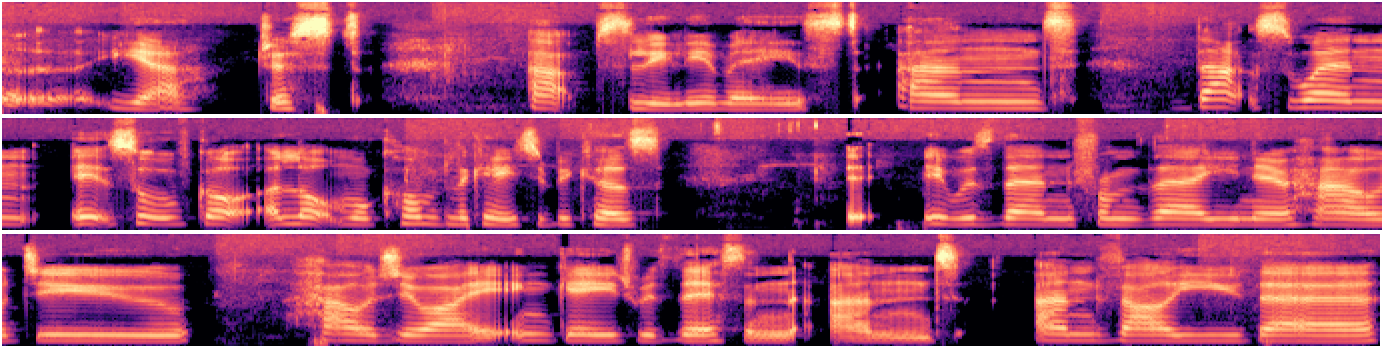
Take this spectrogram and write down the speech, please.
uh, yeah just absolutely amazed and that's when it sort of got a lot more complicated because it, it was then from there you know how do how do i engage with this and and and value their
